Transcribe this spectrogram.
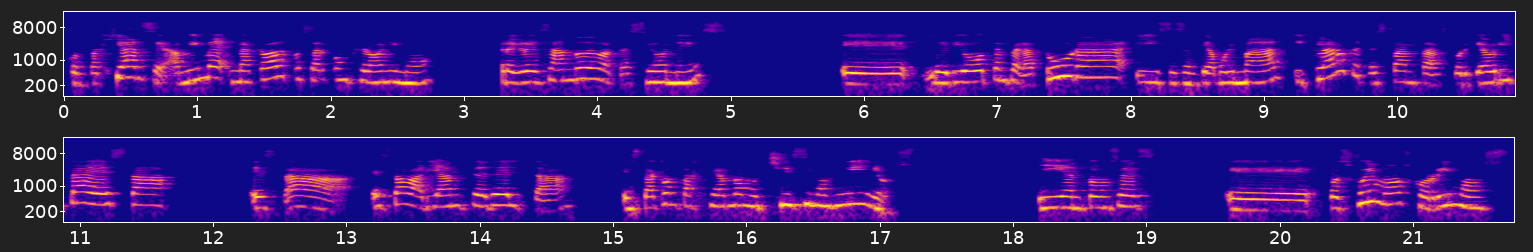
contagiarse. A mí me, acaba de pasar con Jerónimo, regresando de vacaciones, eh, le dio temperatura y se sentía muy mal. Y claro que te espantas, porque ahorita esta, esta, esta variante Delta está contagiando a muchísimos niños. Y entonces, eh, pues fuimos, corrimos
